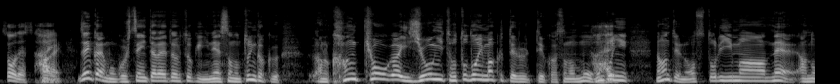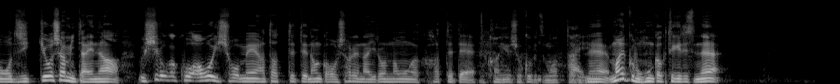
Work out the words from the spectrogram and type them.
そうです。はい。前回もご出演いただいた時にねそのとにかくあの環境が異常に整いまくってるっていうかそのもう本当に、はいなんていうの？ストリーマーねあの実況者みたいな後ろがこう青い照明当たっててなんかおしゃれないろんなものがかかってて、観葉植物もあったり、ね、マイクも本格的ですね。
